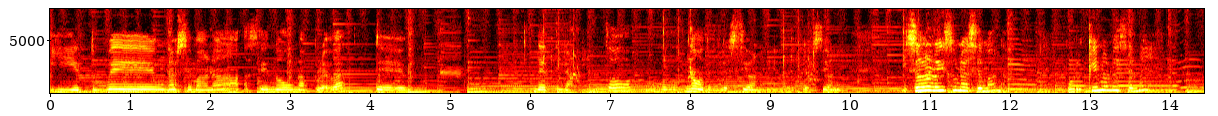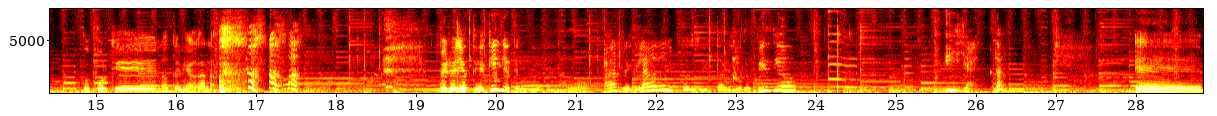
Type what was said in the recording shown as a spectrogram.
y estuve una semana haciendo unas pruebas de, de estiramiento, o- no, de flexiones, de flexiones. Y solo lo hice una semana. ¿Por qué no lo hice más? Pues porque no tenía ganas. Pero ya estoy aquí, ya tengo mi ordenador arreglado y puedo editar yo los vídeos. Y ya está. Eh,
